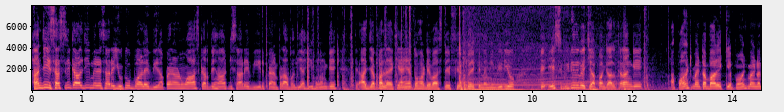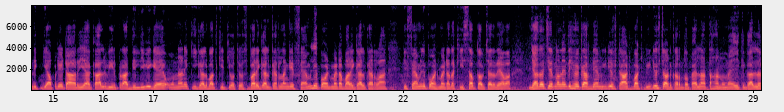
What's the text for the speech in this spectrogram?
ਹਾਂਜੀ, ਸਤਿ ਸ੍ਰੀ ਅਕਾਲ ਜੀ ਮੇਰੇ ਸਾਰੇ YouTube ਵਾਲੇ ਵੀਰਾਂ ਭੈਣਾਂ ਨੂੰ। ਆਸ ਕਰਦੇ ਹਾਂ ਕਿ ਸਾਰੇ ਵੀਰ, ਭੈਣ ਭਰਾ ਵਧੀਆ ਹੀ ਹੋਣਗੇ ਤੇ ਅੱਜ ਆਪਾਂ ਲੈ ਕੇ ਆਏ ਹਾਂ ਤੁਹਾਡੇ ਵਾਸਤੇ ਫਿਰ ਤੋਂ ਇੱਕ ਨਵੀਂ ਵੀਡੀਓ। ਤੇ ਇਸ ਵੀਡੀਓ ਦੇ ਵਿੱਚ ਆਪਾਂ ਗੱਲ ਕਰਾਂਗੇ ਅਪਾਇੰਟਮੈਂਟਾਂ ਬਾਰੇ, ਕਿ ਅਪਾਇੰਟਮੈਂਟਾਂ ਦੀ ਕੀ ਅਪਡੇਟ ਆ ਰਹੀ ਹੈ ਕੱਲ ਵੀਰ ਭਰਾ ਦਿੱਲੀ ਵੀ ਗਏ, ਉਹਨਾਂ ਨੇ ਕੀ ਗੱਲਬਾਤ ਕੀਤੀ, ਉੱਥੇ ਉਸ ਬਾਰੇ ਗੱਲ ਕਰ ਲਾਂਗੇ। ਫੈਮਿਲੀ ਅਪਾਇੰਟਮੈਂਟਾਂ ਬਾਰੇ ਗੱਲ ਕਰ ਲਾਂ ਕਿ ਫੈਮਿਲੀ ਅਪਾਇੰਟਮੈਂਟਾਂ ਦਾ ਕੀ ਹਿਸਾਬ ਤਬ ਚੱਲ ਰਿਹਾ ਵਾ। ਜ਼ਿਆਦਾ ਚਿਰ ਨਾਲ ਲੈਂਦੇ ਹੋਏ ਕਰਦੇ ਹਾਂ video start but video start ਕਰਨ ਤੋਂ ਪਹਿਲਾਂ ਤੁਹਾਨੂੰ ਮੈਂ ਇੱਕ ਗੱਲ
